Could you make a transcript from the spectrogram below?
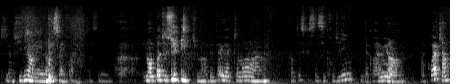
qui ont suivi dans les, dans les semaines quoi. Ça, Euh, non, pas tout de suite. Je me rappelle pas exactement quand est-ce que ça s'est produit. Il y a quand même eu un, un couac. Hein.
